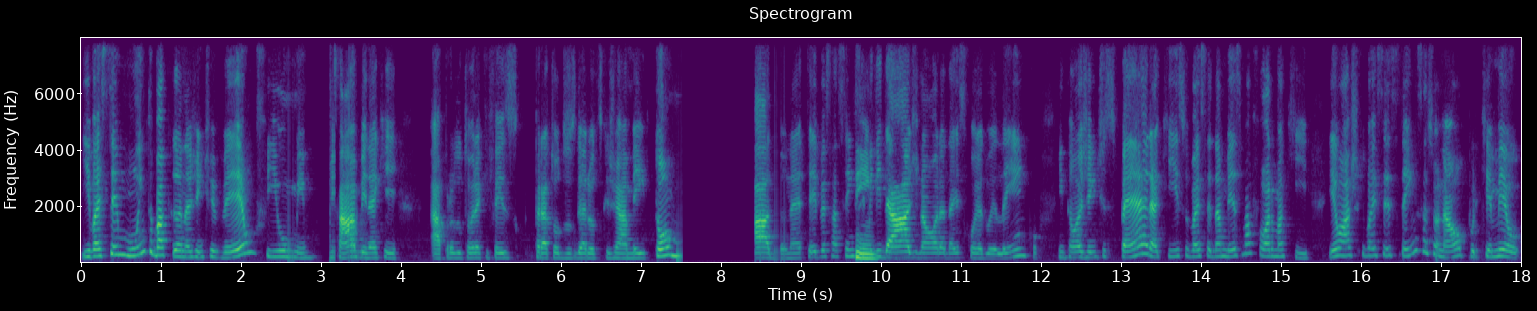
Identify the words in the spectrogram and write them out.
e vai ser muito bacana a gente ver um filme, sabe, né, que a produtora que fez para todos os garotos que já amei tomou né? Teve essa sensibilidade na hora da escolha do elenco, então a gente espera que isso vai ser da mesma forma aqui. Eu acho que vai ser sensacional, porque, meu,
